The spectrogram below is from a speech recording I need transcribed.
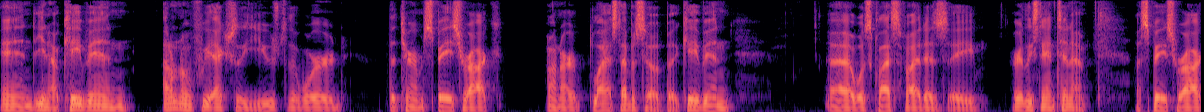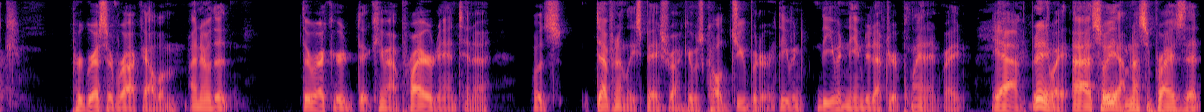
and you know, Cave In. I don't know if we actually used the word, the term space rock on our last episode, but Cave In uh, was classified as a, or at least Antenna, a space rock, progressive rock album. I know that the record that came out prior to Antenna was definitely space rock. It was called Jupiter. They even they even named it after a planet, right? yeah, But anyway, uh, so yeah, I'm not surprised that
